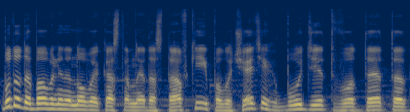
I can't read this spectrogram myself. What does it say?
Будут добавлены новые кастомные доставки и получать их будет вот этот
